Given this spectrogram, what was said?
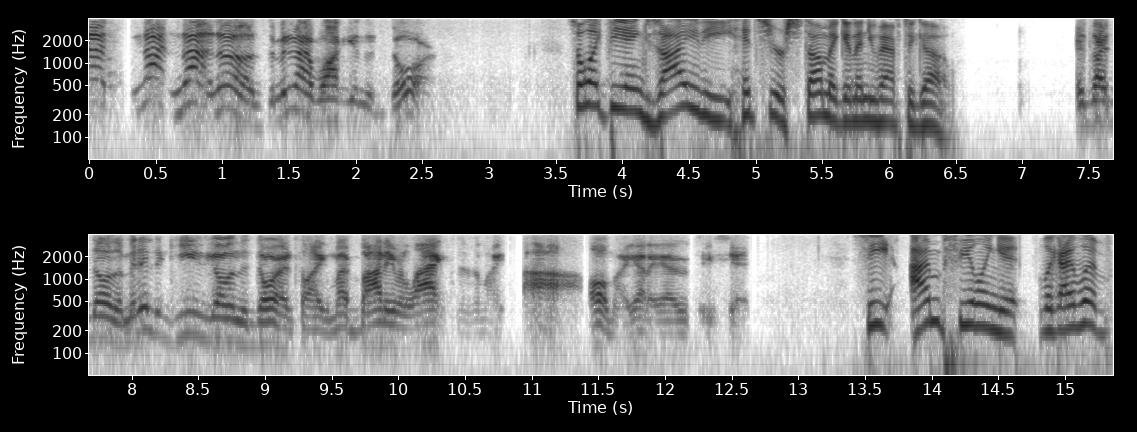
Not, not, not, no. It's the minute I walk in the door. So like the anxiety hits your stomach, and then you have to go. It's like no. The minute the keys go in the door, it's like my body relaxes. I'm like, ah, oh my god, I gotta see shit. See, I'm feeling it. Like I live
